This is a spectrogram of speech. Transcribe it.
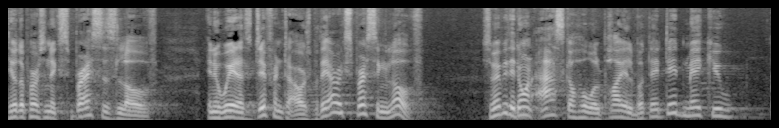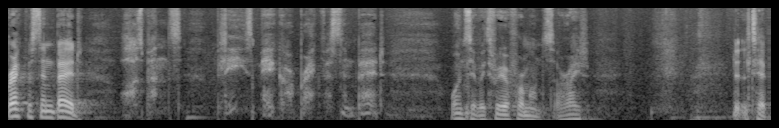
the other person expresses love in a way that's different to ours, but they are expressing love. So maybe they don't ask a whole pile, but they did make you breakfast in bed. Husbands, please make our breakfast in bed once every three or four months, all right? Little tip.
